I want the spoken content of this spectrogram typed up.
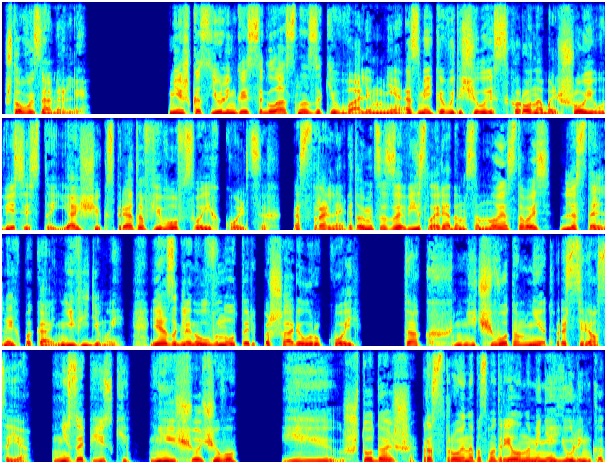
«Что вы замерли?» Мишка с Юленькой согласно закивали мне, а Змейка вытащила из схрона большой и увесистый ящик, спрятав его в своих кольцах. Астральная питомица зависла рядом со мной, оставаясь для остальных пока невидимой. Я заглянул внутрь, пошарил рукой. «Так, ничего там нет», — растерялся я. «Ни записки, ни еще чего». «И что дальше?» — расстроенно посмотрела на меня Юленька.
